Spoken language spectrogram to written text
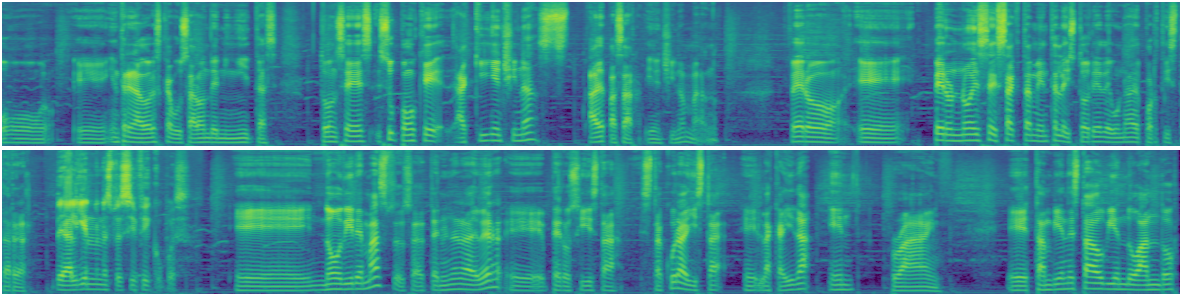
o eh, entrenadores que abusaron de niñitas? Entonces, supongo que aquí en China ha de pasar, y en China más, ¿no? Pero, eh, pero no es exactamente la historia de una deportista real. De alguien en específico, pues. Eh, no diré más, o sea, terminen de ver, eh, pero sí está, está cura y está eh, la caída en Prime. También he estado viendo Andor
